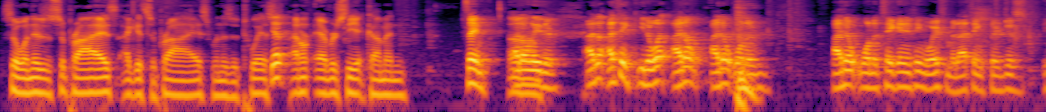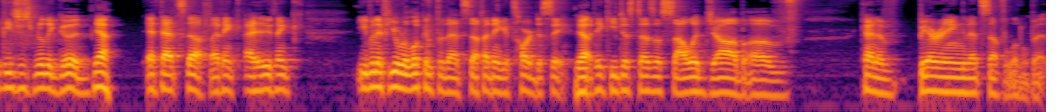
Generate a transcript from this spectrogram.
So when there's a surprise, I get surprised. When there's a twist, Yep. I don't ever see it coming. Same. I don't Um, either. I don't. I think you know what? I don't. I don't want to. I don't want to take anything away from it. I think they're just. He's just really good Yeah, at that stuff. I think. I think. Even if you were looking for that stuff, I think it's hard to see. Yep. I think he just does a solid job of kind of burying that stuff a little bit.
